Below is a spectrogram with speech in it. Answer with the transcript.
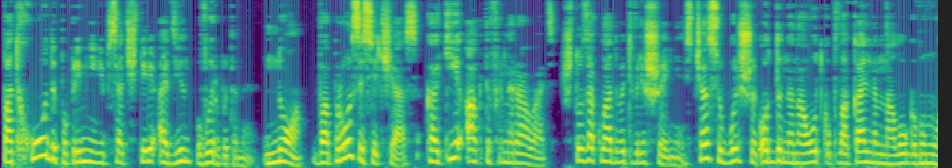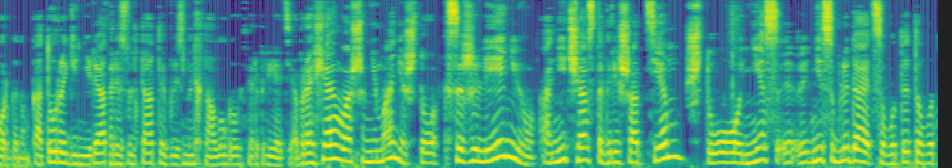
подходы по применению 54.1 выработаны. Но вопросы сейчас, какие акты формировать, что закладывать в решение. Сейчас все больше отдано на откуп локальным налоговым органам, которые генерят результаты выездных налоговых мероприятий. Обращаем ваше внимание, что, к сожалению, они часто грешат тем, что не, э, не соблюдается вот эта вот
